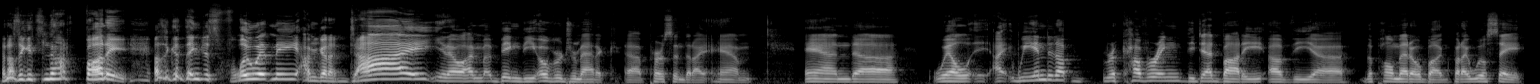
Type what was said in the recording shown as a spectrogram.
And I was like, it's not funny. I was like, the thing just flew at me. I'm gonna die. You know, I'm being the overdramatic uh, person that I am. And uh, well, I, we ended up recovering the dead body of the uh, the palmetto bug, but I will say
